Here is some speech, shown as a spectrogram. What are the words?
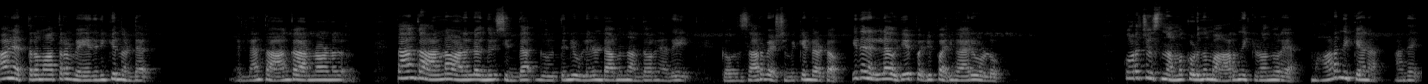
അവൻ എത്രമാത്രം വേദനിക്കുന്നുണ്ട്. എല്ലാം താൻ കാരണമാണല്ലോ താൻ കാരണമാണല്ലോ എന്നൊരു ചിന്ത ഗൗതത്തിന്റെ ഉള്ളിലുണ്ടാകുമെന്ന് അന്ത പറഞ്ഞു. അതേ ഗൗതം സാർ വിഷമിക്കണ്ട കേട്ടോ. ഇതിനെല്ലാം ഒരേ ഒരു പരിഹാരമുള്ളൂ കുറച്ച് ദിവസം നമുക്കിവിടുന്ന് മാറി നിൽക്കണമെന്ന് പറയാം. മാറി നിൽക്കാനാ അതെ.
